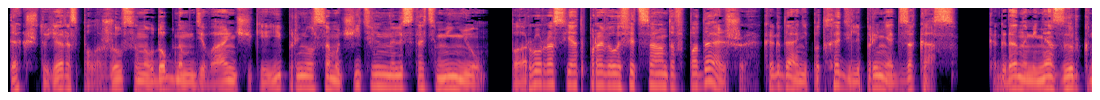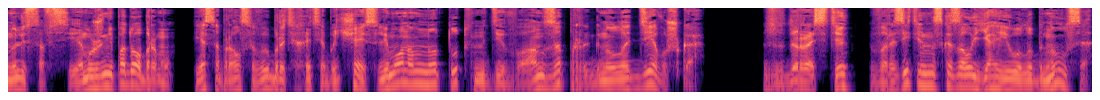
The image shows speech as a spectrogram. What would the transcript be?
Так что я расположился на удобном диванчике и принялся мучительно листать меню, Пару раз я отправил официантов подальше, когда они подходили принять заказ. Когда на меня зыркнули совсем уже не по-доброму, я собрался выбрать хотя бы чай с лимоном, но тут на диван запрыгнула девушка. «Здрасте», — выразительно сказал я и улыбнулся,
